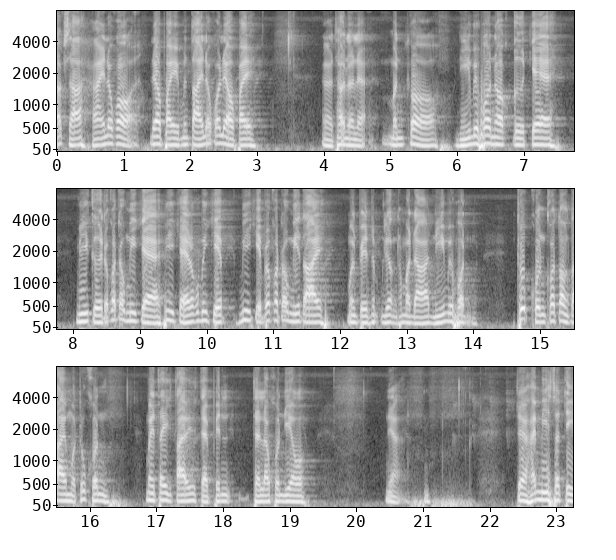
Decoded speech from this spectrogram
รักษาหายแล้วก็แล้วไป มันตายแล้วก็แล้วไปเท่านั้นแหละ มันก็หนีไม่พ้นหรอกเกิดแก่ มีเกิดแล้วก็ต้องมีแก่มีแก่แล้วก็มีเจ็บ มีเจ็บแล้วก็ต้องมีตาย มันเป็นเรื่องธรรมดาหนีไม่พ้นทุกคนก็ต้องตายหมดทุกคน ไม่ได้ตายแต่เป็นแต่เราคนเดียว เนี่ย แต่ให้มีสติ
